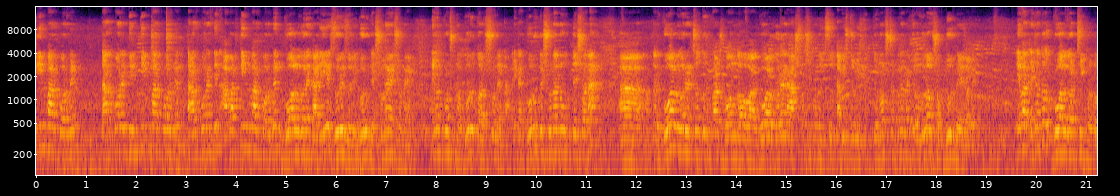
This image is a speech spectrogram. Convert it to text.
তিনবার পড়বেন তারপরের দিন তিনবার পড়বেন তারপরের দিন আবার তিনবার পড়বেন গোয়াল গড়ে দাঁড়িয়ে জোরে জোরে, গরুকে শোনায় শোনায়। এখন প্রশ্ন, গরু তো আর শোনে না। এটা গরুকে শোনানো উদ্দেশ্য না। আপনার গোয়াল ঘরের চতুর্পাশ বন্ধ হওয়া, গোয়াল ঘরের আশপাশে কোনো কিছু তাবিজ টবিজ কেউ নষ্ট করে রাখে, ওগুলোও সব দূর হয়ে যাবে। এবার এটা তো গোয়ালঘর ঠিক হলো।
